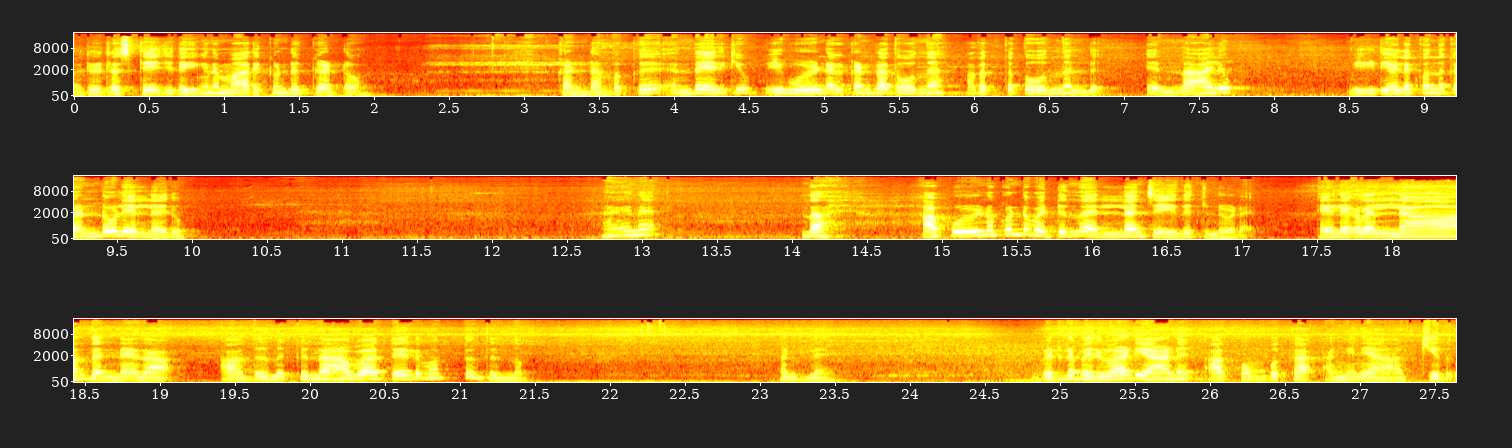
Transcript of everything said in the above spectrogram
ഓരോരോ സ്റ്റേജിലേക്ക് ഇങ്ങനെ മാറിക്കൊണ്ട് നിൽക്കുക കേട്ടോ. കണ്ടമ്പക്ക് എന്തായിരിക്കും ഈ പുഴുവിനൊക്കെ കണ്ടാൽ തോന്നുക? അതൊക്കെ തോന്നുന്നുണ്ട്. എന്നാലും വീഡിയോയിലൊക്കെ ഒന്ന് കണ്ടോളി എല്ലാവരും. അങ്ങനെ ഇതാ ആ പുഴുവിനെ കൊണ്ട് പറ്റുന്നതെല്ലാം ചെയ്തിട്ടുണ്ട് ഇവിടെ. ഇലകളെല്ലാം തന്നെ ഇതാ അത് നിൽക്കുന്ന ആ വാത്തയിൽ മൊത്തം തിന്നു. കണ്ടില്ലേ? ഇവരുടെ പരിപാടിയാണ് ആ കൊമ്പൊക്കെ അങ്ങനെ ആക്കിയത്.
